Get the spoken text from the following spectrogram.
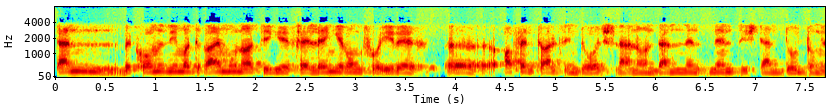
dann bekommen sie immer dreimonatige Verlängerung für ihre äh, Aufenthalt in Deutschland und dann nennt, nennt sich dann Duldung.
